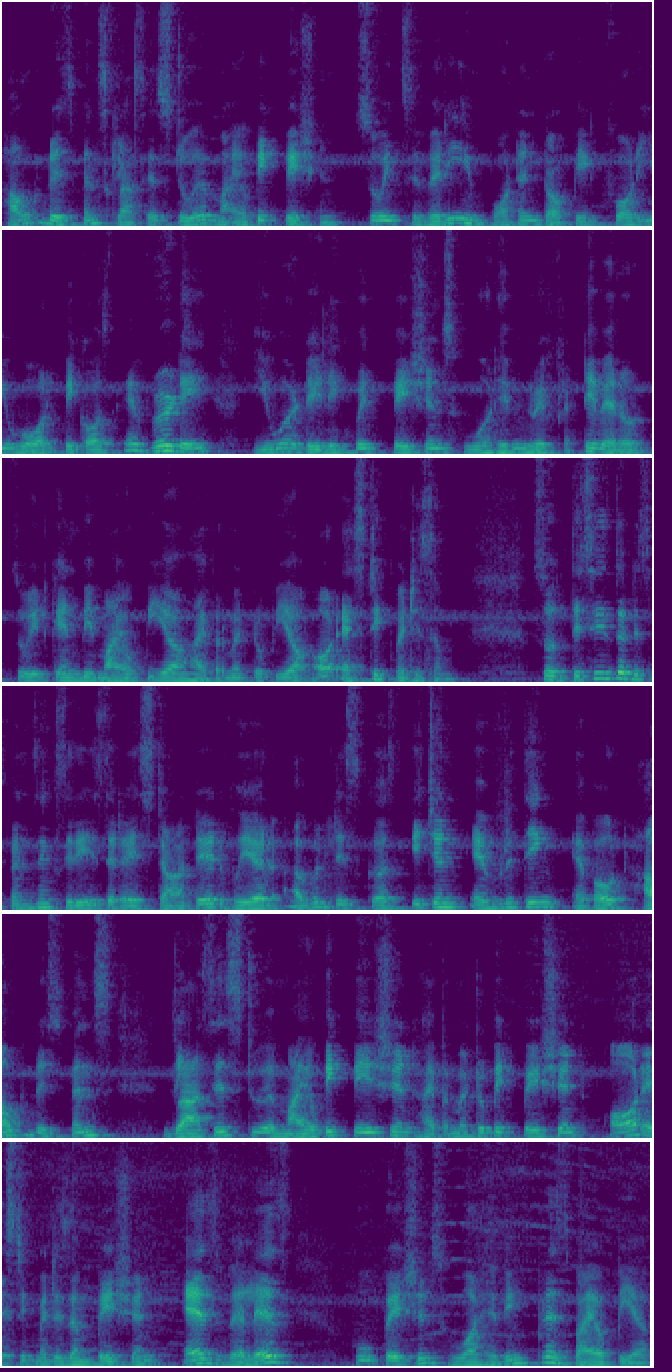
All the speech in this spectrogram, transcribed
how to dispense glasses to a myopic patient. So it's a very important topic for you all because every day you are dealing with patients who are having refractive error. So it can be myopia, hypermetropia or astigmatism. So this is the dispensing series that I started where I will discuss each and everything about how to dispense glasses to a myopic patient, hypermetropic patient or astigmatism patient as well as who patients who are having presbyopia.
